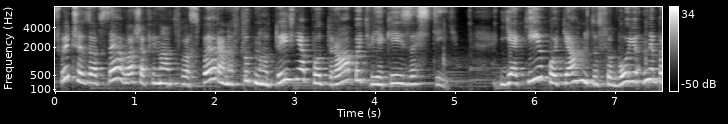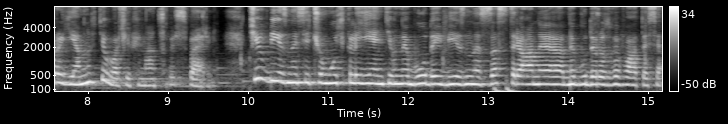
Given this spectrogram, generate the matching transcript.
Швидше за все, ваша фінансова сфера наступного тижня потрапить в якийсь застій, які потягнуть за собою неприємності в вашій фінансовій сфері. Чи в бізнесі чомусь клієнтів не буде і бізнес застряне, не буде розвиватися,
